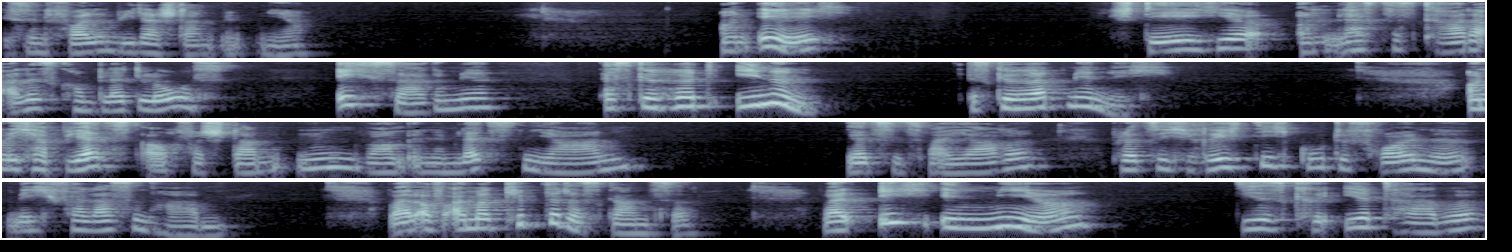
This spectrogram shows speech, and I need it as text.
Die sind voll im Widerstand mit mir. Und ich stehe hier und lasse das gerade alles komplett los. Ich sage mir, es gehört ihnen. Es gehört mir nicht. Und ich habe jetzt auch verstanden, warum in den letzten Jahren, letzten zwei Jahre, plötzlich richtig gute Freunde mich verlassen haben. Weil auf einmal kippte das Ganze. Weil ich in mir dieses kreiert habe,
